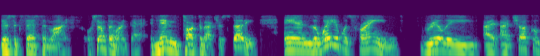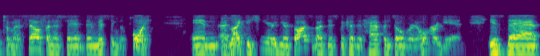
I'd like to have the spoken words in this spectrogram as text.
their success in life." Or something like that, and then talked about your study. And the way it was framed, really, I, I chuckled to myself and I said, they're missing the point and mm-hmm. I'd like to hear your thoughts about this because it happens over and over again, is that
